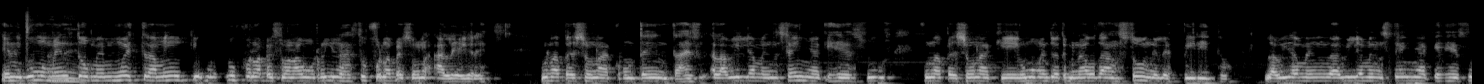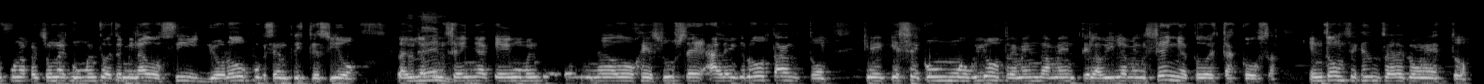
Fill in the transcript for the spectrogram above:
En ningún momento me muestra a mí que Jesús fue una persona aburrida, Jesús fue una persona alegre, una persona contenta. Jesús- la Biblia me enseña que Jesús fue una persona que en un momento determinado danzó en el Espíritu. La, vida la Biblia me enseña que Jesús fue una persona que en un momento determinado sí lloró porque se entristeció. La Biblia me Amén. enseña que en un momento determinado Jesús se alegró tanto que, que se conmovió tremendamente. La Biblia me enseña todas estas cosas. Entonces, ¿qué sucede con esto?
